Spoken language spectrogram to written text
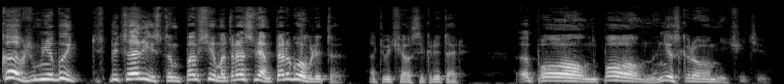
как же мне быть специалистом по всем отраслям торговли-то? — отвечал секретарь. — Полно, полно, не скромничайте.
